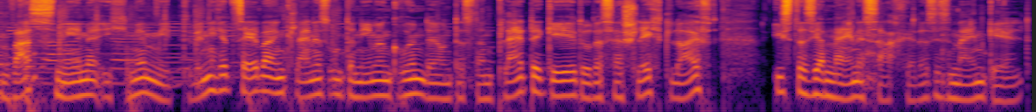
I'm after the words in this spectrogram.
Was nehme ich mir mit? Wenn ich jetzt selber ein kleines Unternehmen gründe und das dann pleite geht oder sehr schlecht läuft, ist das ja meine Sache, das ist mein Geld.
